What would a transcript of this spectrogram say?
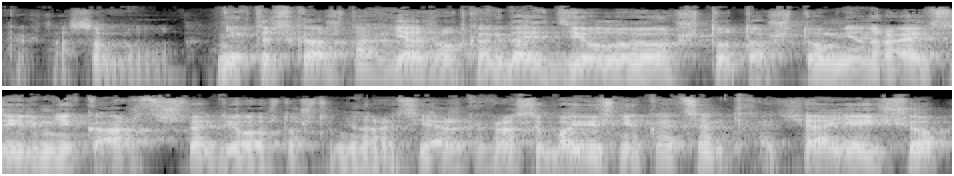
как-то особо. Некоторые скажут, а я же вот когда делаю что-то, что мне нравится, или мне кажется, что я делаю то, что мне нравится, я же как раз и боюсь некой оценки, хотя я еще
